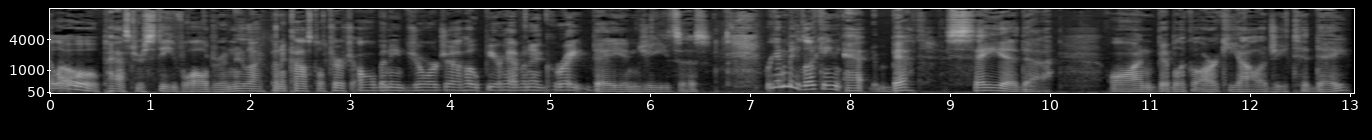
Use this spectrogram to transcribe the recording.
Hello, Pastor Steve Waldron, New Life Pentecostal Church, Albany, Georgia. Hope you're having a great day in Jesus. We're going to be looking at Bethsaida on biblical archaeology today.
